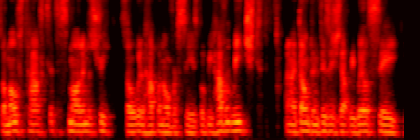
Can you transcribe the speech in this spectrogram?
So most tasks, it's a small industry, so it will happen overseas. But we haven't reached and I don't envisage that we will see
